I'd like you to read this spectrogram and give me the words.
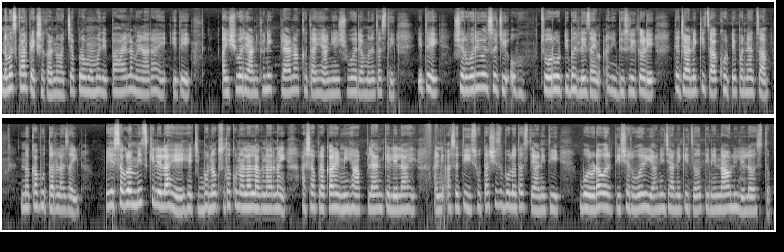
नमस्कार प्रेक्षकांनो आजच्या प्रोमोमध्ये पाहायला मिळणार आहे इथे ऐश्वर्या आणखीन एक प्लॅन आखत आहे आणि ऐश्वर्या म्हणत असते इथे शर्वरी वंशाची ओ चोर ओटी भरली जाईल आणि दुसरीकडे त्या जानकीचा खोटेपणाचा नकाब उतरला जाईल. हे सगळं मीच केलेलं आहे ह्याची भनकसुद्धा कुणाला लागणार नाही अशा प्रकारे मी हा प्लॅन केलेला आहे. आणि असं ती स्वतःशीच बोलत असते आणि ती बोर्डावरती शर्वरी आणि जानकीचं तिने नाव लिहिलेलं असतं.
